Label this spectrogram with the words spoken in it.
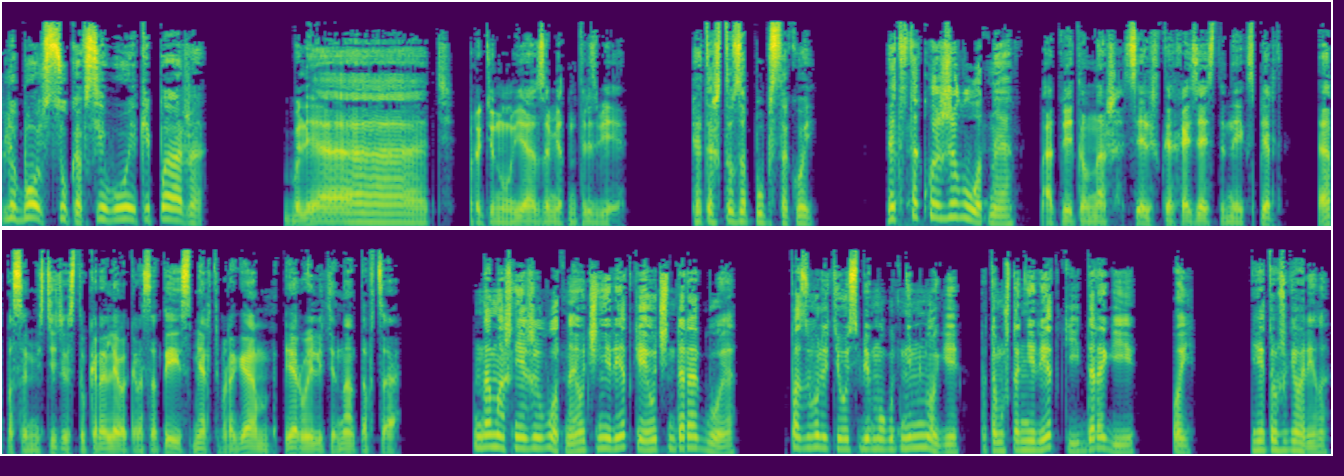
Любовь, сука, всего экипажа. Блять, протянул я заметно трезвее. Это что за пупс такой? Это такое животное, ответил наш сельскохозяйственный эксперт, а по совместительству королева красоты и смерть врагам первый лейтенант овца. Домашнее животное, очень редкое и очень дорогое. Позволить его себе могут немногие, потому что они редкие и дорогие. Ой, я это уже говорила.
